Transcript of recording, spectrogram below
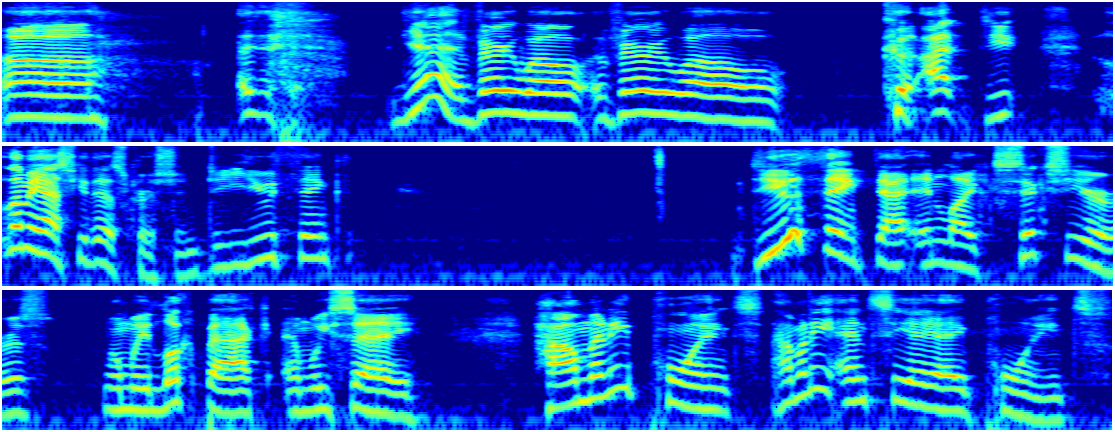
Uh, yeah, very well, very well. Could I? You, let me ask you this, Christian. Do you think? Do you think that in like six years, when we look back and we say, how many points, how many NCAA points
